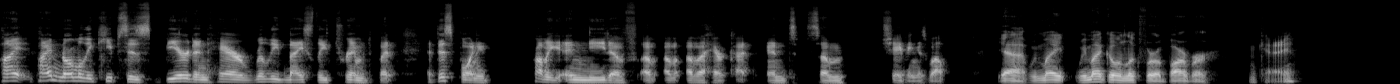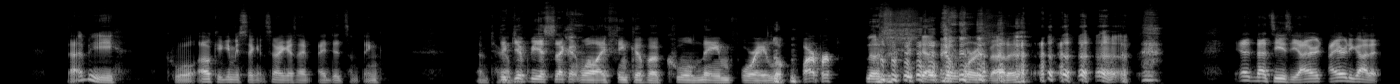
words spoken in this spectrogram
Pine, Pine normally keeps his beard and hair really nicely trimmed, but at this point, he's probably in need of, of, of, of a haircut and some shaving as well. Yeah, we might we might go and look for a barber. Okay, that'd be cool. Okay, give me a second. Sorry, I guess I, I did something. I'm You terrible. give me a second while I think of a cool name for a local barber. No, yeah, don't worry about it. Yeah, That's easy. I, I already got it.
